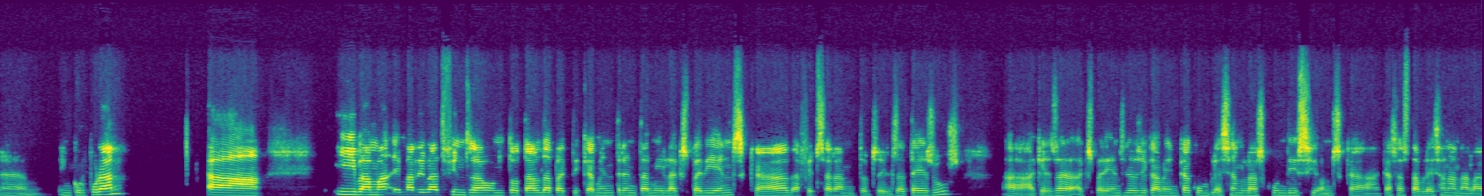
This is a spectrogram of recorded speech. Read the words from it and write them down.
eh, incorporant. Eh, i vam, hem arribat fins a un total de pràcticament 30.000 expedients que, de fet, seran tots ells atesos aquells expedients, lògicament, que compleixen les condicions que, que s'estableixen en, la,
